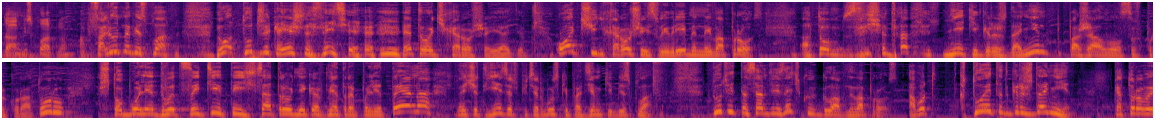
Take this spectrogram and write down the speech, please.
да, бесплатно. Абсолютно бесплатно. Но тут же, конечно, знаете, это очень хороший, очень хороший и своевременный вопрос. О том, значит, да, некий гражданин пожаловался в прокуратуру, что более 20 тысяч сотрудников метрополитена, значит, ездят в петербургской подземке бесплатно. Тут ведь, на самом деле, знаете, какой главный вопрос? А вот кто этот гражданин, которого,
